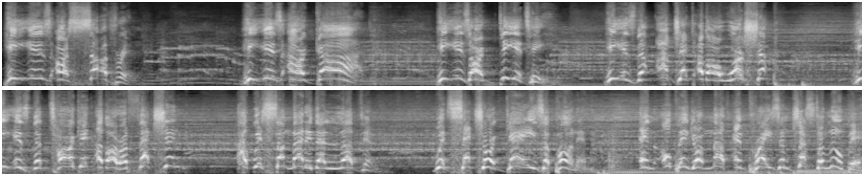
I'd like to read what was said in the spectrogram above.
He is our sovereign. He is our God. He is our deity. He is the object of our worship. He is the target of our affection. I wish somebody that loved him would set your gaze upon him and open your mouth and praise him just a little bit.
